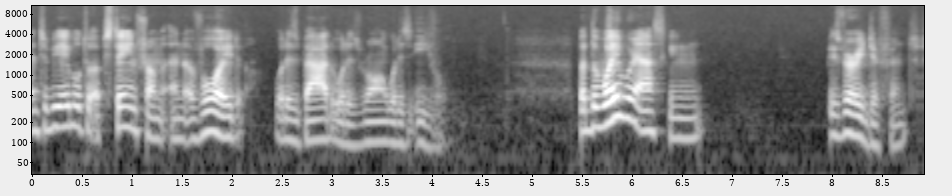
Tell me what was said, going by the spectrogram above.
and to be able to abstain from and avoid what is bad, what is wrong, what is evil. But the way we're asking is very different.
